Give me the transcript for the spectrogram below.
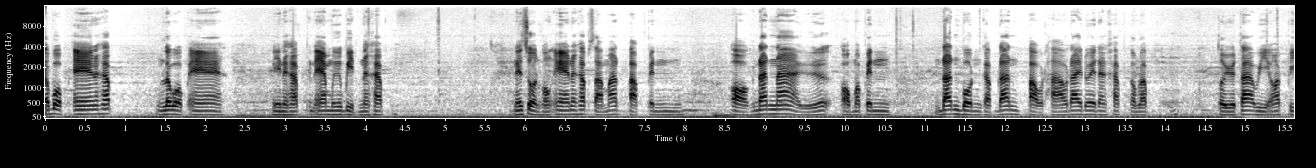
ระบบแอร์นะครับ ระบบแอร์ นี่นะครับเป็นแอร์มือบิดนะครับ ในส่วนของแอร์นะครับสามารถปรับเป็นออกด้านหน้าหรือออกมาเป็นด้านบนกับด้านเป่าเท้าได้ด้วยนะครับสำหรับ Toyota v ีออปี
